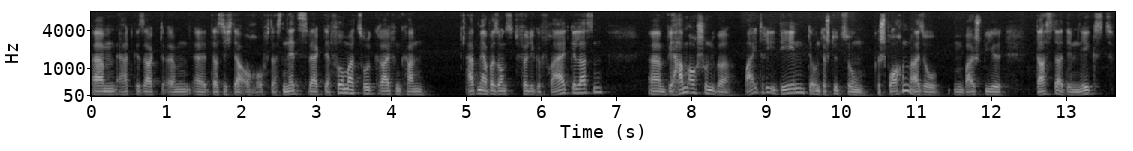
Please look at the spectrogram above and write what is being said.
Ähm, er hat gesagt, ähm, äh, dass ich da auch auf das Netzwerk der Firma zurückgreifen kann. Hat mir aber sonst völlige Freiheit gelassen. Ähm, wir haben auch schon über weitere Ideen der Unterstützung gesprochen. Also ein Beispiel, dass da demnächst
